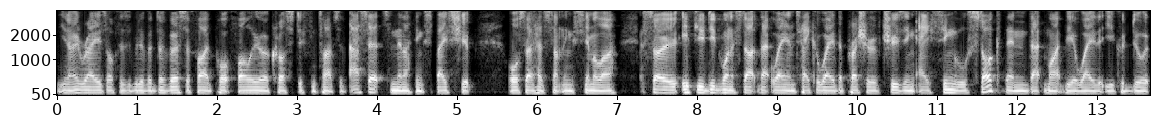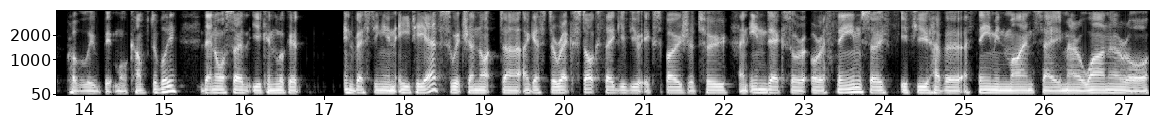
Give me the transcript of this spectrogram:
You know, Raise offers a bit of a diversified portfolio across different types of assets. And then I think Spaceship also has something similar. So if you did want to start that way and take away the pressure of choosing a single stock, then that might be a way that you could do it probably a bit more comfortably. Then also you can look at investing in ETFs, which are not, uh, I guess, direct stocks. They give you exposure to an index or, or a theme. So if, if you have a, a theme in mind, say marijuana or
